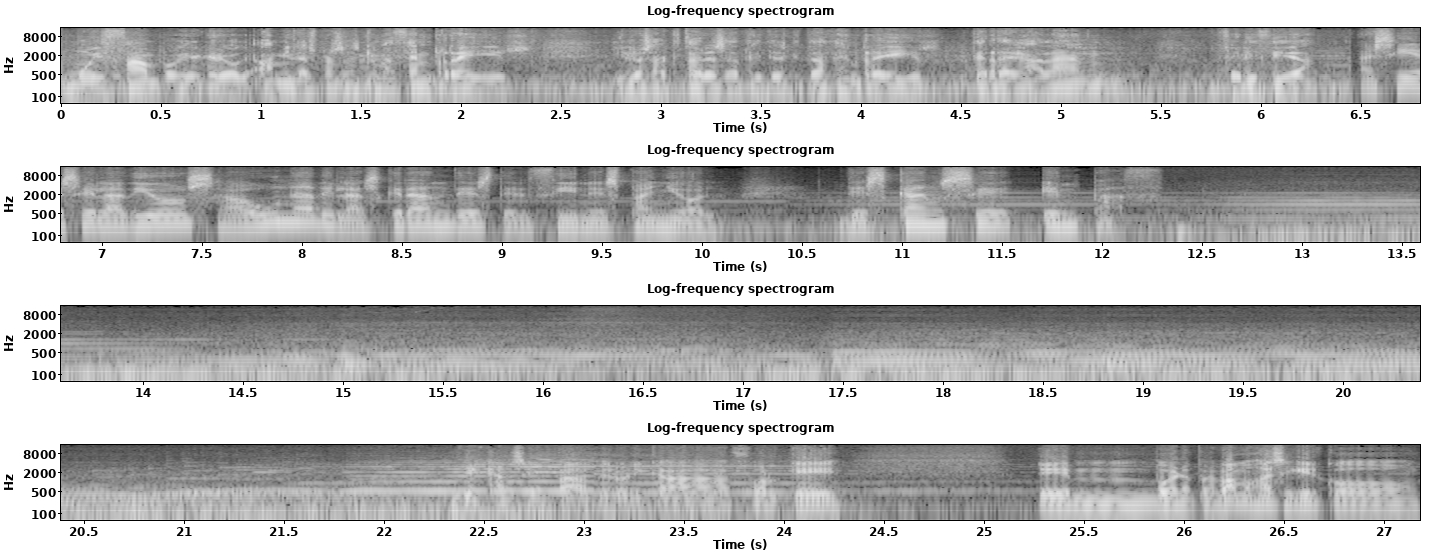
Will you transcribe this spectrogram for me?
Muy fan porque creo que a mí las personas que me hacen reír y los actores, actrices que te hacen reír, te regalan felicidad. Así es el adiós a una de las grandes del cine español. Descanse en paz. Descanse en paz, Verónica Forqué. Em, bueno, pues vamos a seguir con,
